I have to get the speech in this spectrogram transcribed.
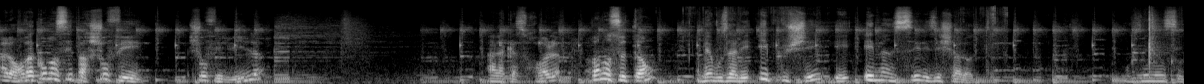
Alors on va commencer par chauffer, chauffer l'huile à la casserole. Pendant ce temps, eh vous allez éplucher et émincer les échalotes. Vous émincez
